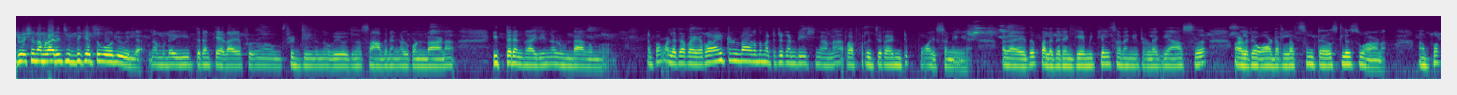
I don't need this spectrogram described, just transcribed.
ഒരുപക്ഷെ നമ്മളാരും ചിന്തിക്കത്ത് പോലുമില്ല. നമ്മുടെ ഈ ഇത്തരം കേടായ ഫ്രി- ഫ്രിഡ്ജിൽ നിന്ന് ഉപയോഗിക്കുന്ന സാധനങ്ങൾ കൊണ്ടാണ് ഇത്തരം കാര്യങ്ങൾ ഉണ്ടാകുന്നത്. അപ്പം വളരെ റയറായിട്ടുണ്ടാകുന്ന മറ്റൊരു കണ്ടീഷനാണ് റെഫ്രിജറന്റ് പോയ്സണിങ്. അതായത് പലതരം കെമിക്കൽസ് അടങ്ങിയിട്ടുള്ള ഗ്യാസ് വളരെ ഓർഡർലെസ്സും ടേസ്റ്റ്ലെസ്സും ആണ്. അപ്പം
